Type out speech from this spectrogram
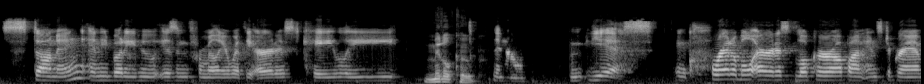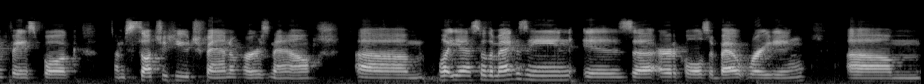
stunning. Anybody who isn't familiar with the artist, Kaylee Middlecoop. No, yes, incredible artist. Look her up on Instagram, Facebook. I'm such a huge fan of hers now. Um, but yeah, so the magazine is uh, articles about writing. Um,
